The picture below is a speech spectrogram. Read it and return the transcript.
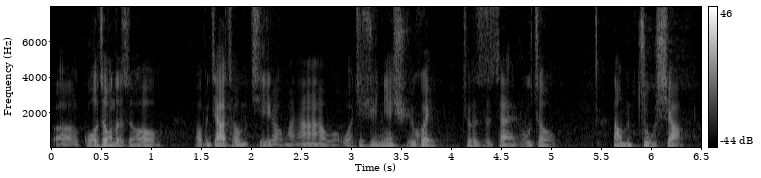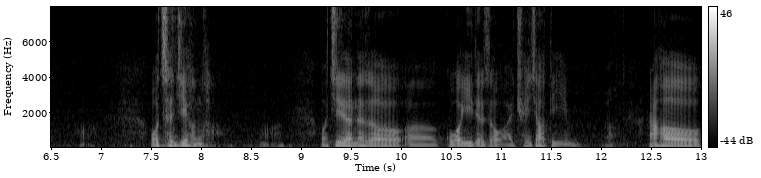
呃国中的时候，我们家从基隆嘛，那我我就去念徐汇，就是在泸州，那我们住校，啊，我成绩很好，啊，我记得那时候呃国一的时候我还全校第一名。啊然后，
